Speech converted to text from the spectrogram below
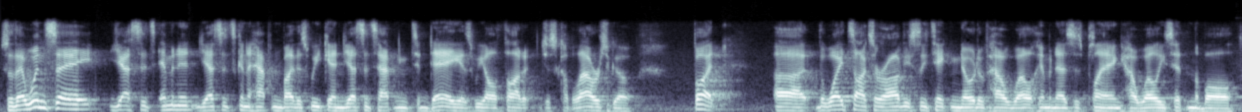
So that wouldn't say, yes, it's imminent. Yes, it's going to happen by this weekend. Yes, it's happening today, as we all thought it just a couple hours ago. But uh, the White Sox are obviously taking note of how well Jimenez is playing, how well he's hitting the ball,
